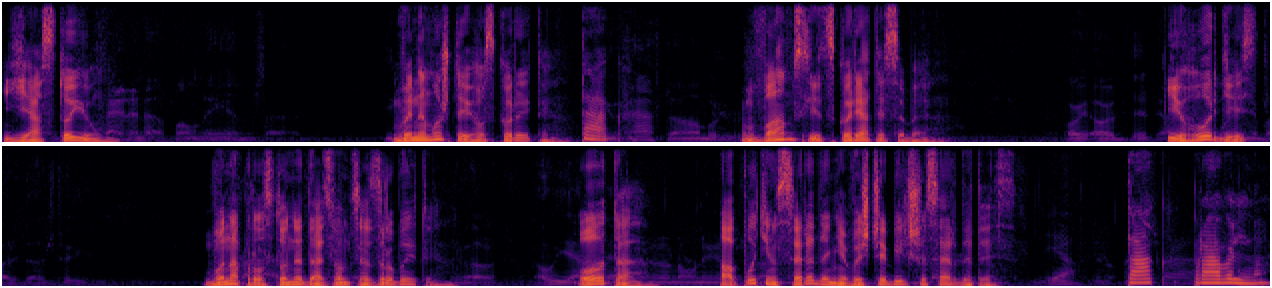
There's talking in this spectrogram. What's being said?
я стою. Ви не можете його скорити. Так, Вам слід скоряти себе. І гордість вона просто не дасть вам це зробити. Ота. А потім всередині ви ще більше сердитесь. так, правильно.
